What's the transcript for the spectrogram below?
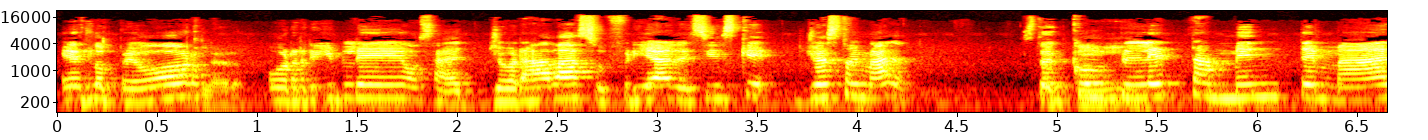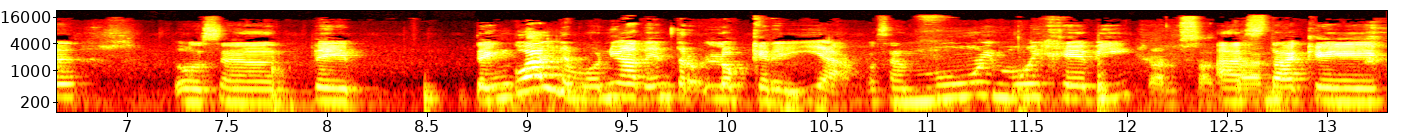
es lo peor, Claro. horrible, o sea, lloraba, sufría, decía, es que yo estoy mal, estoy completamente mal, o sea, de... Tengo al demonio adentro, lo creía, o sea, muy, muy heavy hasta que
